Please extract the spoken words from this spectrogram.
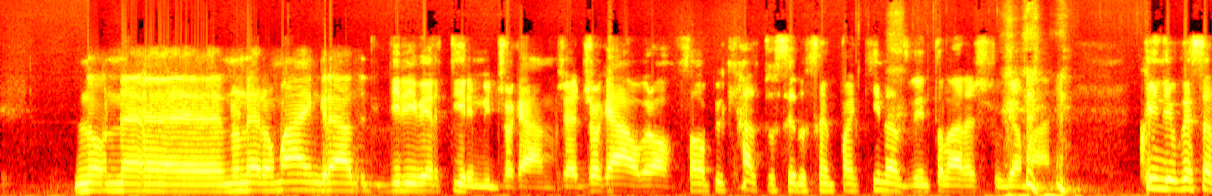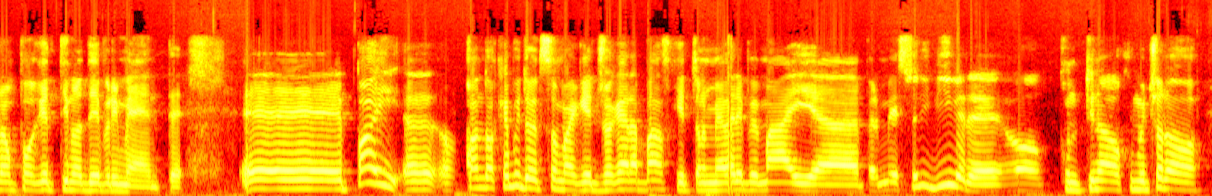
non, eh, non, ero mai in grado di, di, divertirmi giocando. Cioè, giocavo, però stavo più che altro seduto in panchina a sventolare asciugamani. quindi questo era un pochettino deprimente. E poi eh, quando ho capito insomma, che giocare a basket non mi avrebbe mai eh, permesso di vivere, ho, continuato, ho cominciato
